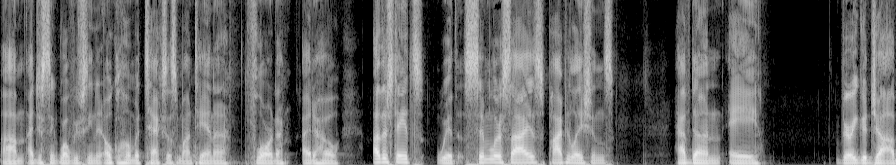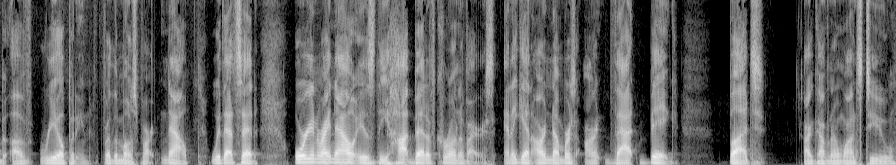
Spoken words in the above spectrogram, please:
Um, I just think what we've seen in Oklahoma, Texas, Montana, Florida, Idaho, other states with similar size populations have done a very good job of reopening for the most part. Now, with that said, Oregon right now is the hotbed of coronavirus. And again, our numbers aren't that big, but our governor wants to,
